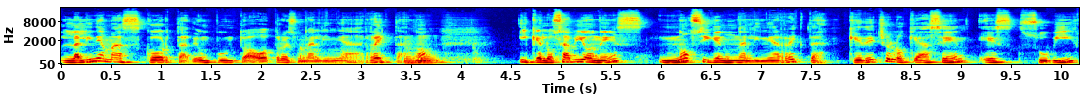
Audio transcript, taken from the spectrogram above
la línea más corta de un punto a otro es una línea recta, ¿no? Y que los aviones no siguen una línea recta, que de hecho lo que hacen es subir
